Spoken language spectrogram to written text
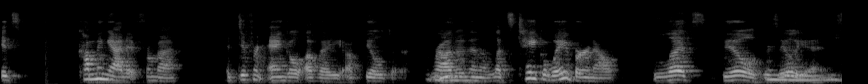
it's coming at it from a, a different angle of a, a builder rather than a let's take away burnout. Let's build resilience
